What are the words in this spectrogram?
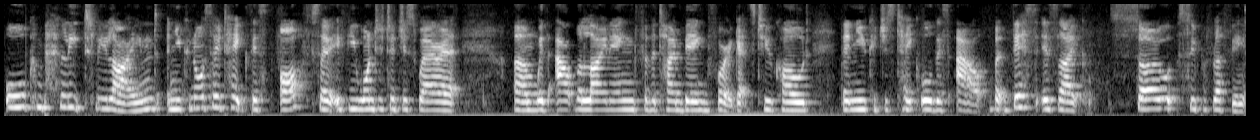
all completely lined and you can also take this off. So if you wanted to just wear it um, without the lining for the time being before it gets too cold, then you could just take all this out. But this is like so super fluffy.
